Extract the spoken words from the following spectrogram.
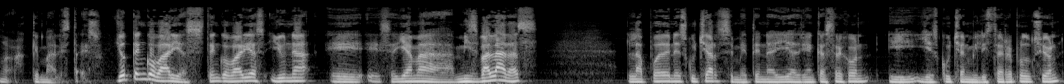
Ah, qué mal está eso. Yo tengo varias, tengo varias y una eh, eh, se llama Mis Baladas. La pueden escuchar, se meten ahí Adrián Castrejón y, y escuchan mi lista de reproducción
